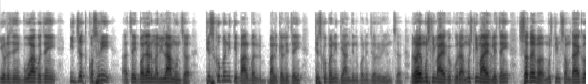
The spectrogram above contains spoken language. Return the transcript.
एउटा चाहिँ बुवाको चाहिँ इज्जत कसरी चाहिँ बजारमा लिलाम हुन्छ त्यसको पनि त्यो बाल बालिकाले चाहिँ त्यसको पनि ध्यान दिनुपर्ने जरुरी हुन्छ। र मुस्लिम आयोगको कुरा मुस्लिम आयोगले चाहिँ सदैव मुस्लिम समुदायको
